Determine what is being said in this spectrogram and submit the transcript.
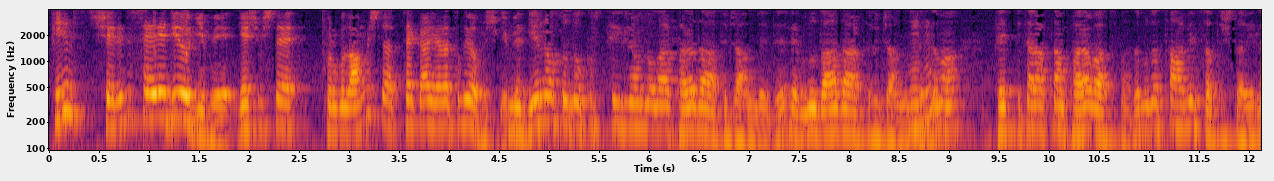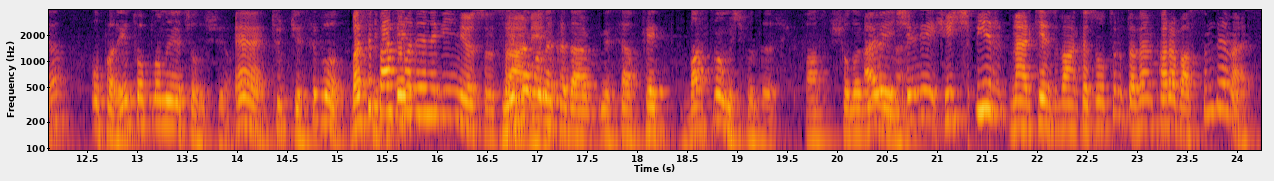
film şeridi seyrediyor gibi. Geçmişte kurgulanmış da tekrar yaratılıyormuş gibi. Şimdi 1.9 trilyon dolar para dağıtacağım dedi ve bunu daha da artıracağını söyledi ama FED bir taraftan para basmadı. Bu da tahvil satışlarıyla o parayı toplamaya çalışıyor. Evet. Türkçesi bu. Basıp Peki FED basmadığını bilmiyorsun ne Sami. zamana kadar mesela FED basmamış mıdır? Basmış olabilir Abi mi? şimdi hiçbir merkez bankası oturup da ben para bastım demez.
